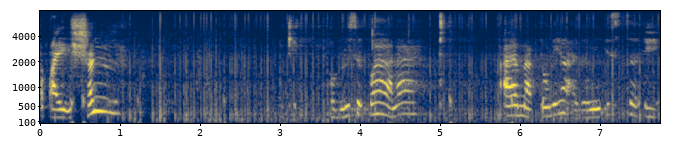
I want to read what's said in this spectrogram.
สเตชันโอเคผมรู้สึกว่านะ ไอแมปตรงนี้อาจจะมีอิสเตอร์เอง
